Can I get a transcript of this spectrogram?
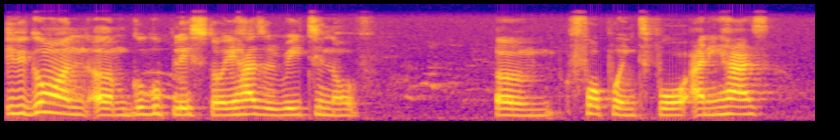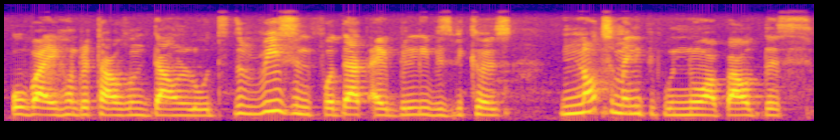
If you go on um, Google Play Store, it has a rating of um, 4.4 and it has over 100,000 downloads. The reason for that, I believe, is because not many people know about this.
